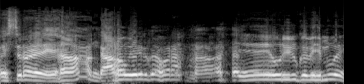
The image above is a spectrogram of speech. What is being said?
Wese urorere ha ngaho wirirwa hora Eh, urirwe bihemewe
